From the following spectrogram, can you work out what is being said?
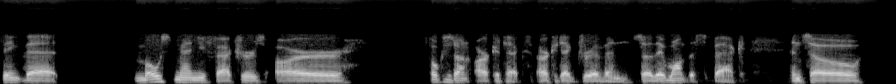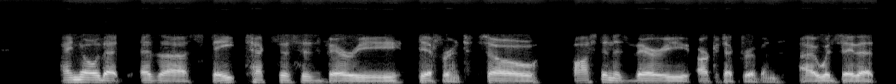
think that most manufacturers are focused on architects, architect driven. So they want the spec. And so I know that as a state, Texas is very different. So Austin is very architect driven. I would say that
